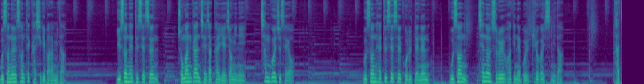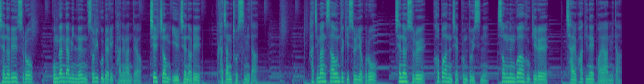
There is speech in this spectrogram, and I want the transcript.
무선을 선택하시기 바랍니다. 유선 헤드셋은 조만간 제작할 예정이니 참고해주세요. 무선 헤드셋을 고를 때는 우선 채널 수를 확인해 볼 필요가 있습니다. 다채널일수록 공간감 있는 소리 구별이 가능한데요. 7.1 채널이 가장 좋습니다. 하지만 사운드 기술력으로 채널 수를 커버하는 제품도 있으니 성능과 후기를 잘 확인해 봐야 합니다.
